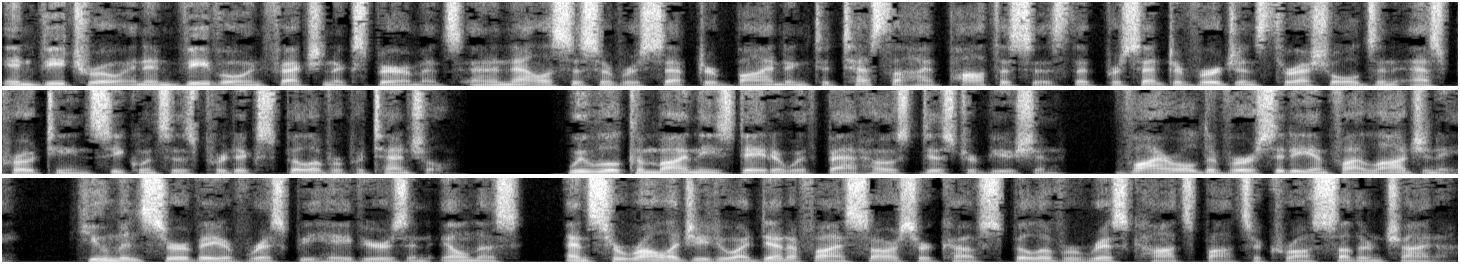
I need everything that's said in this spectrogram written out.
in vitro and in vivo infection experiments and analysis of receptor binding to test the hypothesis that percent divergence thresholds in S protein sequences predict spillover potential. We will combine these data with bat host distribution, viral diversity and phylogeny, human survey of risk behaviors and illness, and serology to identify SARS-CoV spillover risk hotspots across southern China.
